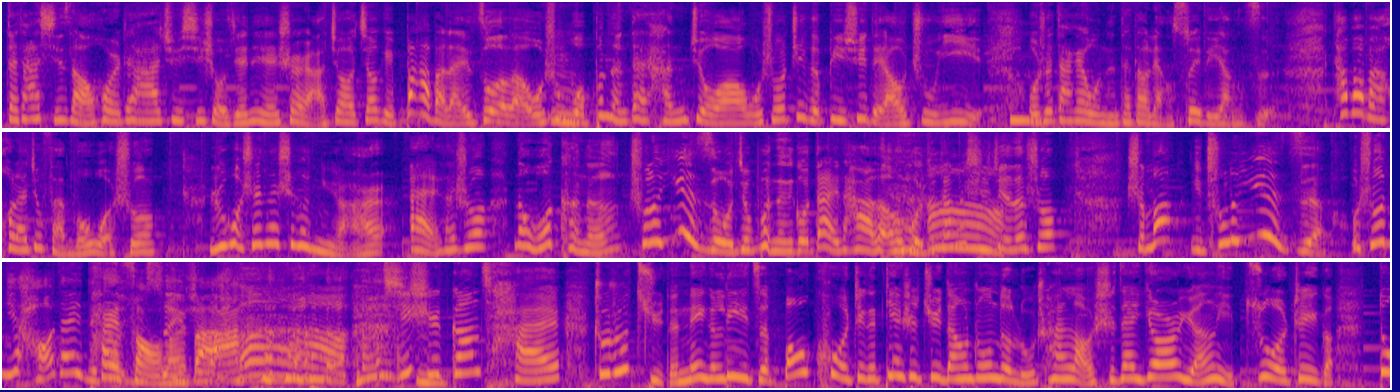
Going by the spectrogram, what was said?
带他洗澡或者带他去洗手间这件事儿啊，就要交给爸爸来做了。我说嗯我不能带很久哦，我说这个必须得要注意。我说大概我能带到两岁的样子。他爸爸后来就反驳我说，如果生的是个女儿，哎，他说那我可能出了月子我就不能够带他了。我就当时觉得说，什么你出了月子？我说你好歹也得早了岁吧。啊，其实刚才猪猪举的那个例子，包括这个电视剧当中的卢川老师在幼儿园里做这个，都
